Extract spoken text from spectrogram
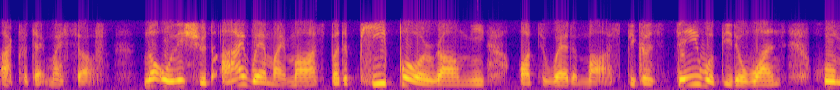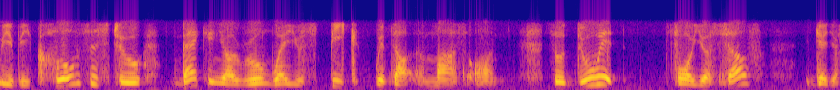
I protect myself. Not only should I wear my mask, but the people around me ought to wear the mask because they will be the ones whom you'll be closest to back in your room where you speak without a mask on. So do it for yourself get your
